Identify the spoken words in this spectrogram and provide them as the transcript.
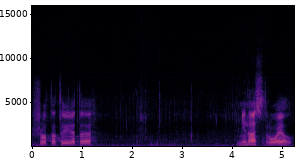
Что-то ты это не настроил.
